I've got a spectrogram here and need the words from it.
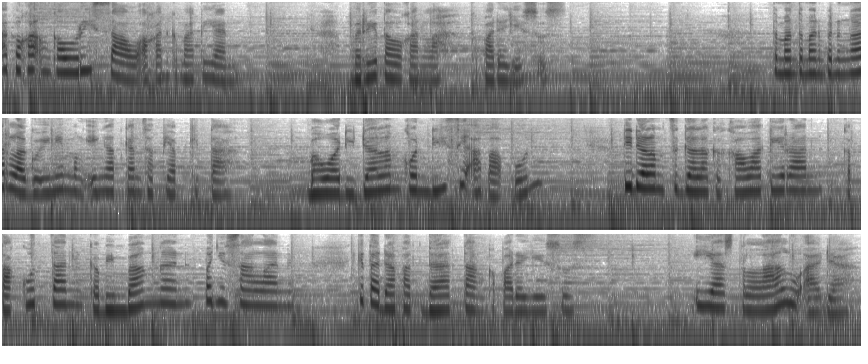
Apakah engkau risau akan kematian? Beritahukanlah kepada Yesus. Teman-teman pendengar lagu ini mengingatkan setiap kita bahwa di dalam kondisi apa pun, di dalam segala kekhawatiran, ketakutan, kebimbangan, penyesalan, kita dapat datang kepada Yesus. Ia selalu ada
